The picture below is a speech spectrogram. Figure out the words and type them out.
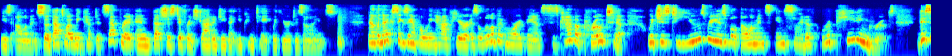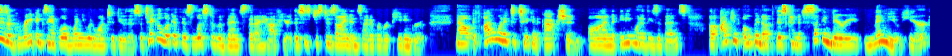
these elements. So that's why we kept it separate. And that's just different strategy that you can take with your designs. Now, the next example we have here is a little bit more advanced. This is kind of a pro tip, which is to use reusable elements inside of repeating groups. This is a great example of when you would want to do this. So take a look at this list of events that I have here. This is just designed inside of a repeating group. Now, if I wanted to take an action on any one of these events, uh, I can open up this kind of secondary menu here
